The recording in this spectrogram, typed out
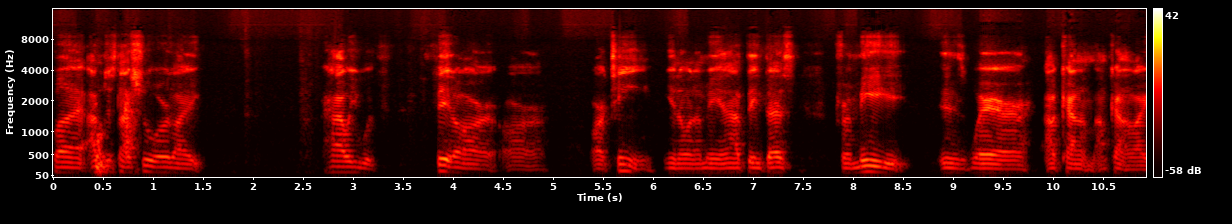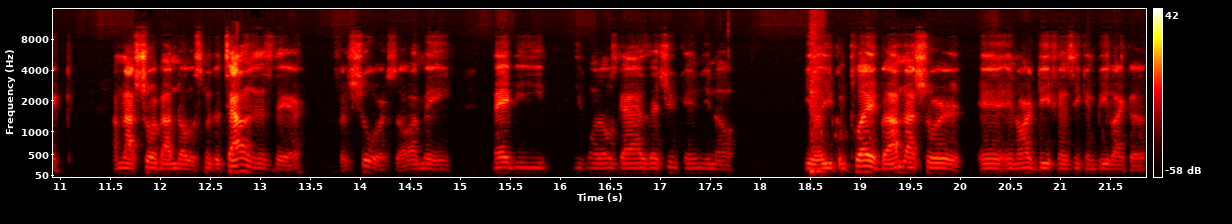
but I'm just not sure like how he would fit our our our team. You know what I mean? And I think that's for me is where I kind of I'm kind of like I'm not sure about Nolan Smith. The talent is there for sure. So I mean, maybe he's one of those guys that you can you know you know you can play, but I'm not sure in, in our defense he can be like a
